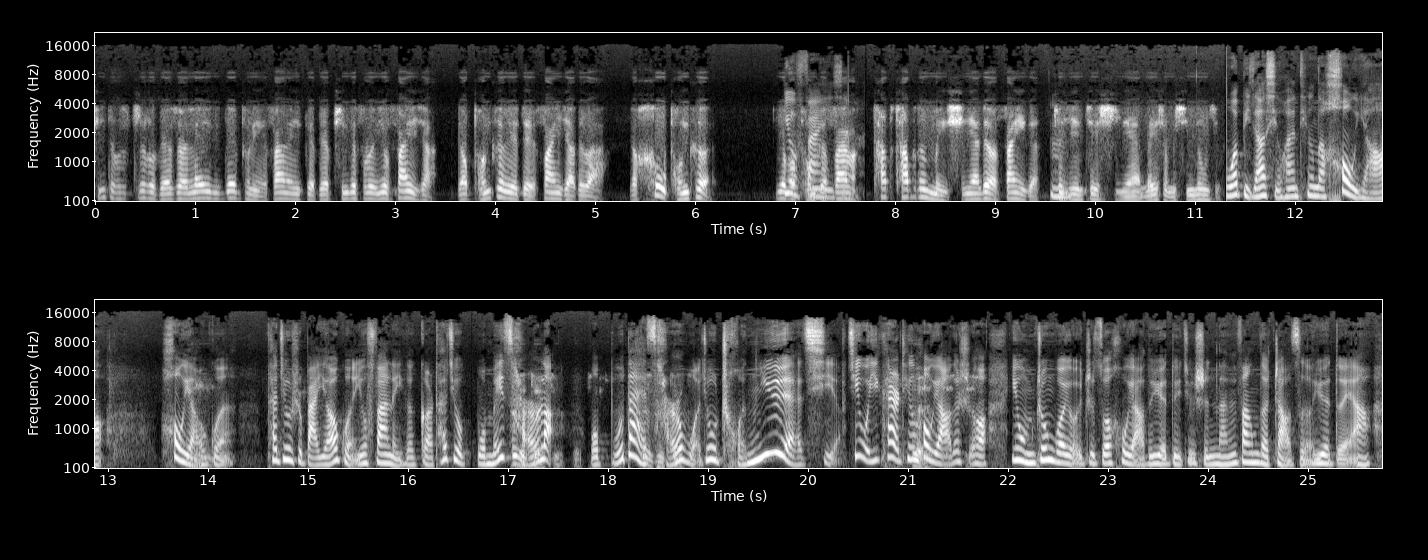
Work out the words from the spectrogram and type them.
披头士之后，比如说 Lady Zeppelin 翻了一个，比如平克·弗洛伊又翻一下，然后朋克乐队翻一下，对吧？然后后朋克又又把朋克翻了，他差不多每十年都要翻一个。嗯最近这十年没什么新东西。我比较喜欢听的后摇，后摇嗯滚，他就是把摇滚又翻了一个个儿，他就我没词儿了我不带词儿，我就纯乐器。其实我一开始听后摇的时候，因为我们中国有一支做后摇的乐队，就是南方的沼泽乐队啊，嗯，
